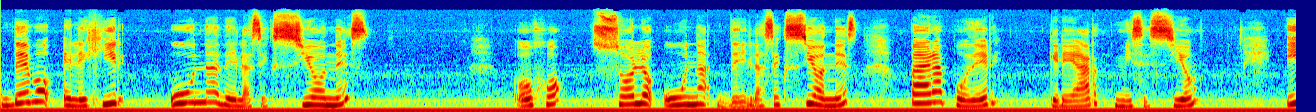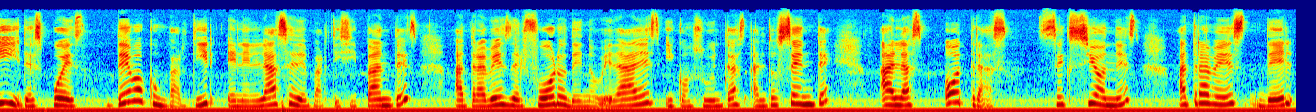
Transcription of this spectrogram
debo elegir una de las secciones ojo, solo una de las secciones para poder crear mi sesión y después debo compartir el enlace de participantes a través del foro de novedades y consultas al docente a las otras secciones a través del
